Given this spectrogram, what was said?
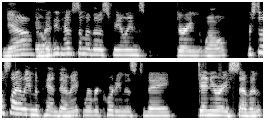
Yeah, you know? I did have some of those feelings during, well, we're still slightly in the pandemic. We're recording this today, January 7th.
